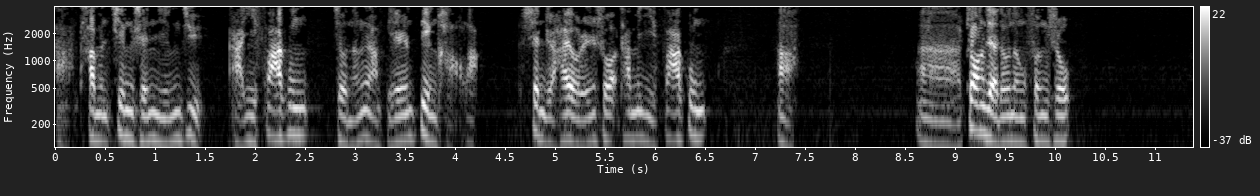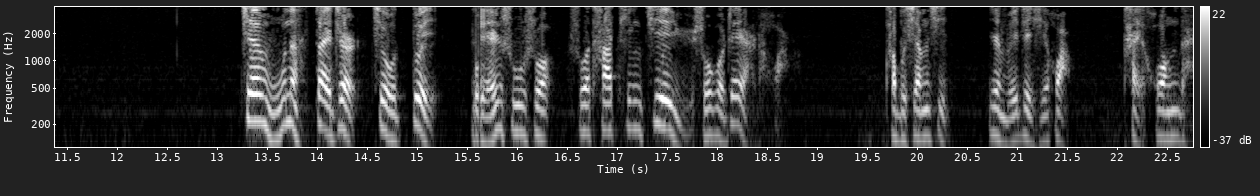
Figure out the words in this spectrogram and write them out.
啊，他们精神凝聚，啊，一发功就能让别人病好了，甚至还有人说，他们一发功，啊，啊，庄稼都能丰收。坚吴呢，在这儿就对连叔说，说他听接语说过这样的话，他不相信，认为这些话。太荒诞。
